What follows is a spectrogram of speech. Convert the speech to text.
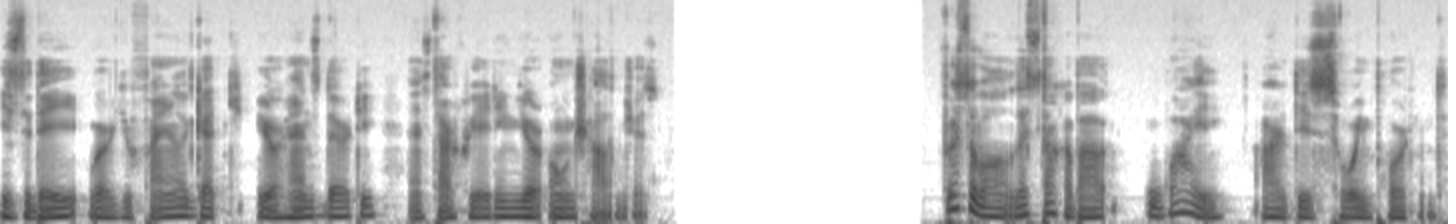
is the day where you finally get your hands dirty and start creating your own challenges. First of all, let's talk about why are these so important?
